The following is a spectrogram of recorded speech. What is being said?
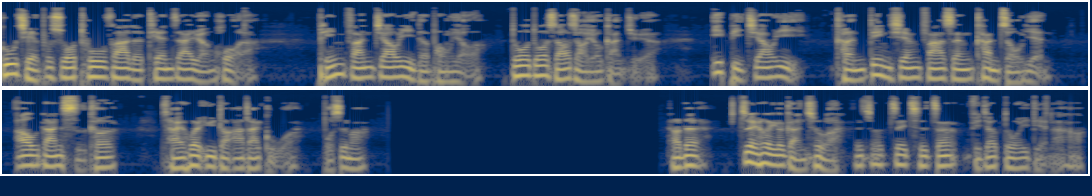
姑且不说突发的天灾人祸啦，频繁交易的朋友多多少少有感觉。一笔交易肯定先发生看走眼，凹单死磕，才会遇到阿呆股啊。不是吗？好的，最后一个感触啊，就说这次真比较多一点了哈，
